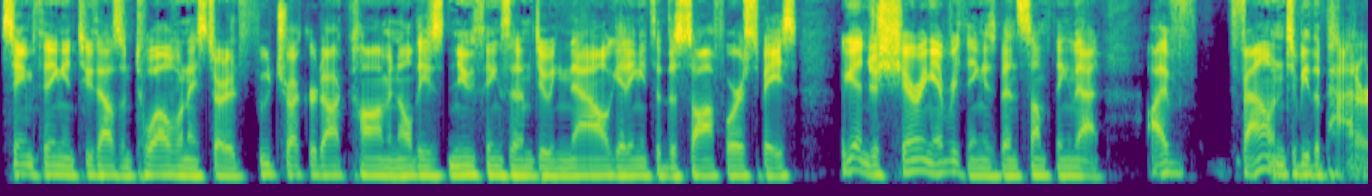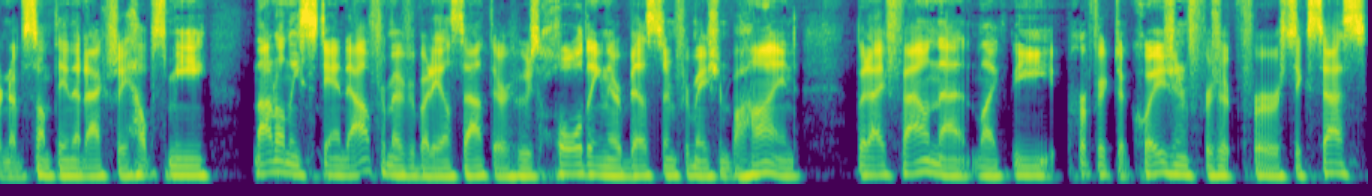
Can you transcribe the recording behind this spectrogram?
Same thing in 2012 when I started foodtrucker.com and all these new things that I'm doing now, getting into the software space. Again, just sharing everything has been something that I've found to be the pattern of something that actually helps me not only stand out from everybody else out there who's holding their best information behind, but I found that like the perfect equation for for success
